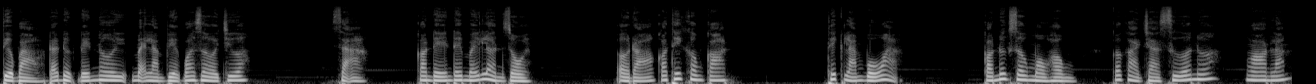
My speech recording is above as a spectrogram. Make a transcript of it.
Tiểu Bảo đã được đến nơi mẹ làm việc bao giờ chưa? Dạ, con đến đây mấy lần rồi. Ở đó có thích không con? Thích lắm bố ạ. Có nước dâu màu hồng, có cả trà sữa nữa, ngon lắm.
